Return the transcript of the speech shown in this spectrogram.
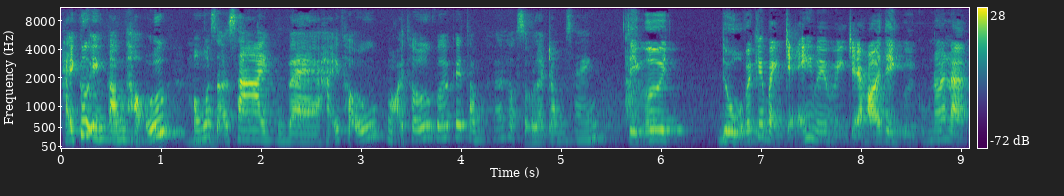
hãy cứ yên tâm thử không có sợ sai và hãy thử mọi thứ với cái tâm thế thật sự là trong sáng tiền ơi đùa với các bạn trẻ như vậy bạn trẻ hỏi tiền người cũng nói là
